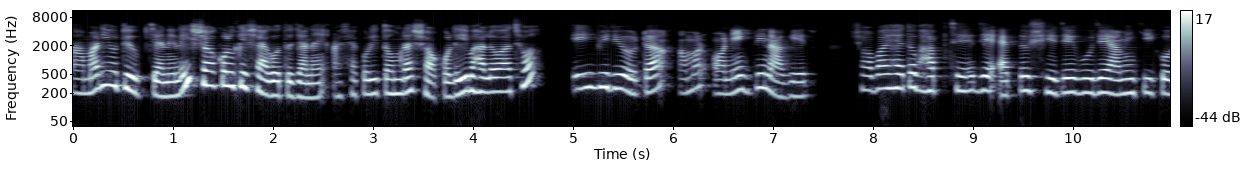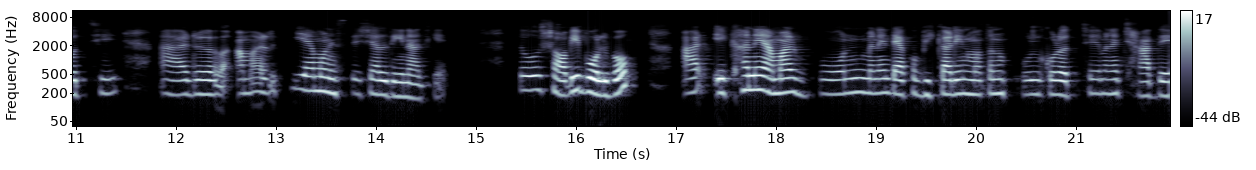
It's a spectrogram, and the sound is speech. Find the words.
আমার ইউটিউব চ্যানেলে সকলকে স্বাগত জানাই। আশা করি তোমরা সকলেই ভালো আছো। এই ভিডিওটা আমার অনেক দিন আগের। সবাই হয়তো ভাবছে যে এত সেজে গুজে আমি কি করছি আর আমার কি এমন স্পেশাল দিন আজকে। তো সবই বলব। আর এখানে আমার বোন মানে দেখো ভিখারির মতন ফুল কুড়োচ্ছে মানে ছাদে।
